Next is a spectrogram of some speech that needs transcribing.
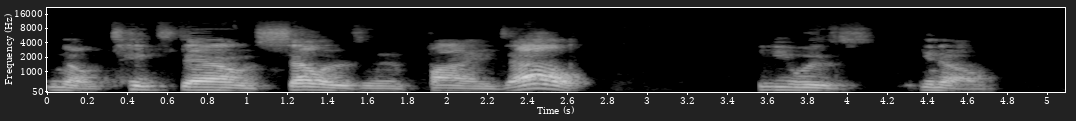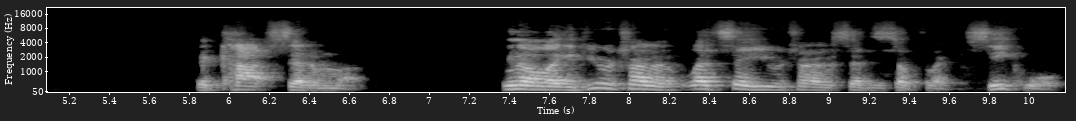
you know, takes down Sellers and finds out he was, you know, the cop set him up. You know, like if you were trying to, let's say you were trying to set this up for like a sequel,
